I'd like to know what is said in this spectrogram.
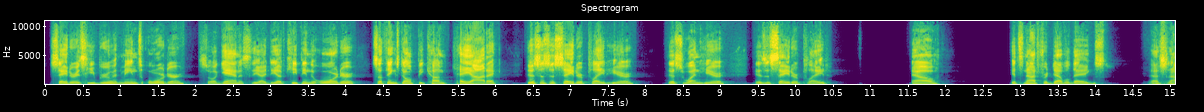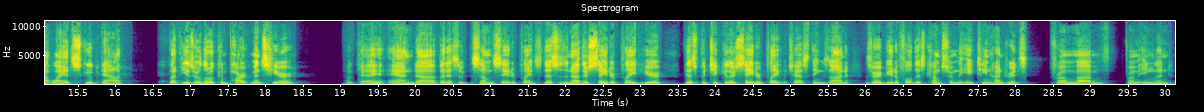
Seder is Hebrew. It means order. So again, it's the idea of keeping the order so things don't become chaotic. This is a Seder plate here. This one here is a Seder plate. Now, it's not for deviled eggs. That's not why it's scooped out. But these are little compartments here. Okay. And, uh, but it's a, some Seder plates. This is another Seder plate here. This particular Seder plate, which has things on it, is very beautiful. This comes from the 1800s from um, from England.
